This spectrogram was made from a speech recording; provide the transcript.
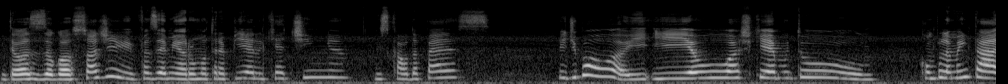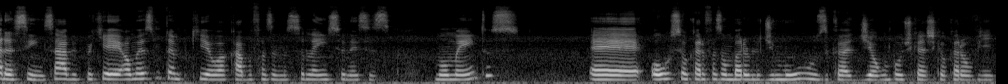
Então, às vezes, eu gosto só de fazer a minha aromaterapia ali quietinha, no escalda-pés. E de boa. E, e eu acho que é muito complementar, assim, sabe? Porque ao mesmo tempo que eu acabo fazendo silêncio nesses momentos, é, ou se eu quero fazer um barulho de música, de algum podcast que eu quero ouvir,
